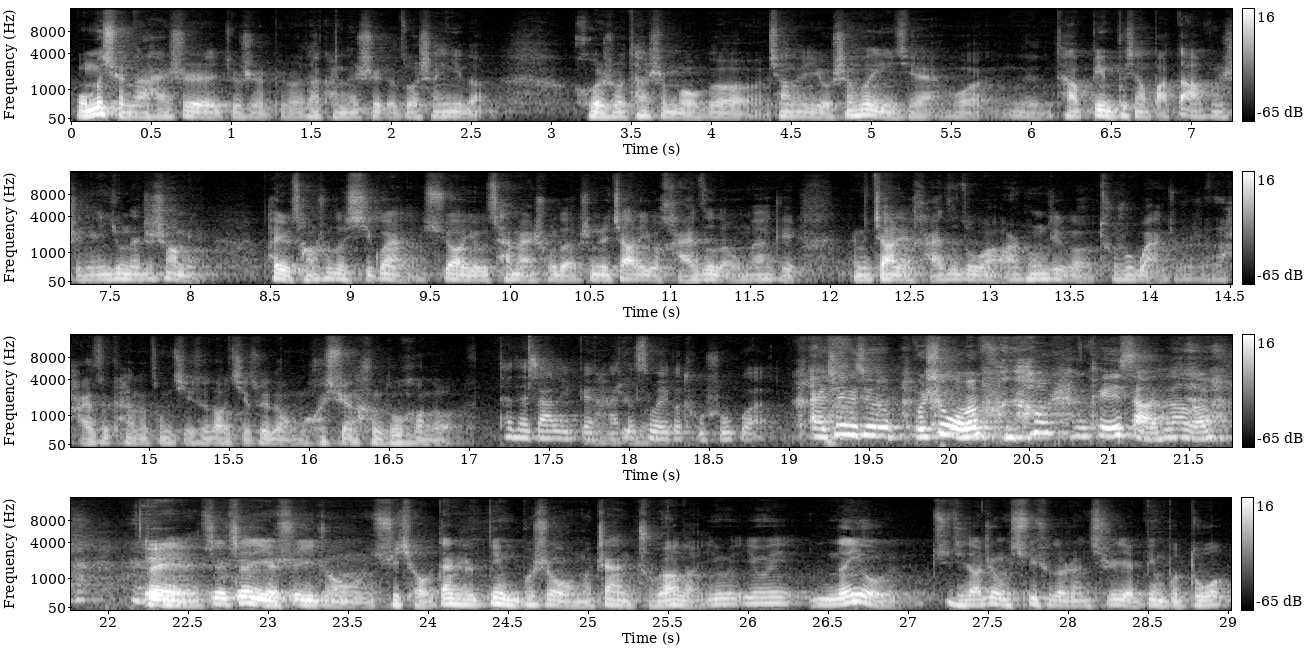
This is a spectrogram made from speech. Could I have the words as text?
我们选的还是就是比如说他可能是一个做生意的，或者说他是某个相对有身份一些，或他并不想把大部分时间用在这上面。他有藏书的习惯，需要有采买书的，甚至家里有孩子的，我们还给可能家里孩子做过儿童这个图书馆，就是他孩子看的从几岁到几岁的，我们会选很多很多。他在家里给孩子做一个图书馆，哎，这个就是不是我们普通人可以想象的。对，这这也是一种需求，但是并不是我们占主要的，因为因为能有具体到这种需求的人其实也并不多。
